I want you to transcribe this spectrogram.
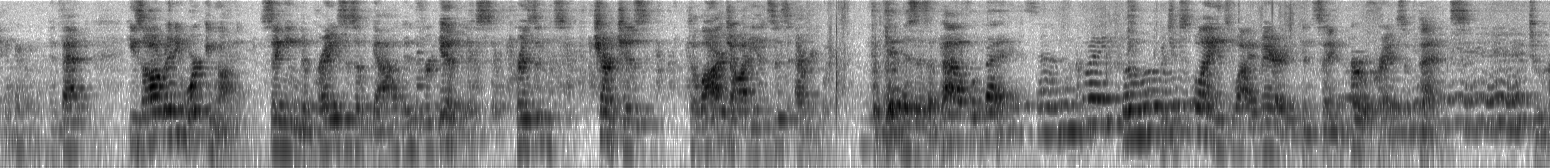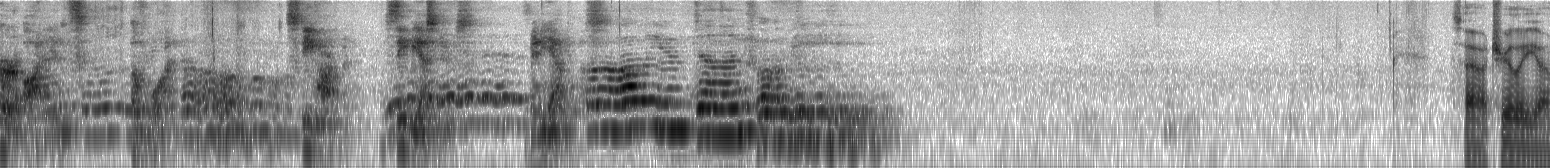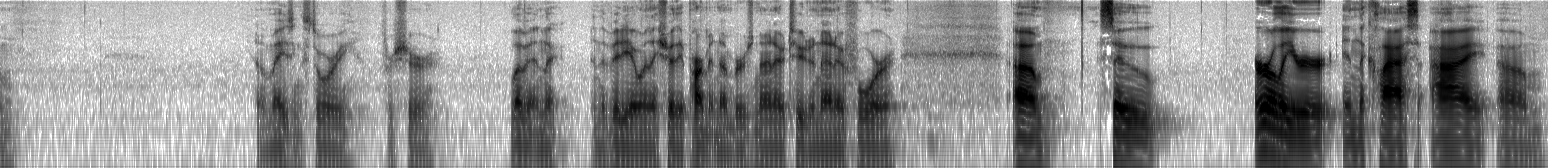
In fact, he's already working on it, singing the praises of God and forgiveness at prisons, churches, to large audiences everywhere. Forgiveness is a powerful thing. Which explains why Mary can sing her praise of thanks to her audience of one. Steve Hartman, CBS News, Minneapolis. All you've done for me. So truly um, an amazing story for sure. Love it in the in the video when they show the apartment numbers 902 to 904. Um, so earlier in the class, I um,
